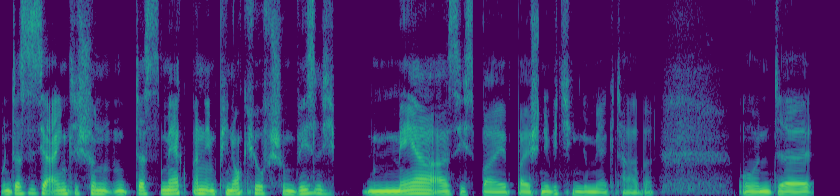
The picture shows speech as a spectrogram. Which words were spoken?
Und das ist ja eigentlich schon, das merkt man im Pinocchio schon wesentlich mehr, als ich es bei, bei Schneewittchen gemerkt habe. Und äh,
